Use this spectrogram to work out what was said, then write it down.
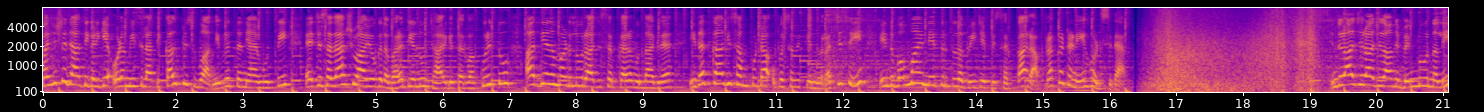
ಪರಿಶಿಷ್ಟ ಜಾತಿಗಳಿಗೆ ಒಳ ಮೀಸಲಾತಿ ಕಲ್ಪಿಸುವ ನಿವೃತ್ತ ನ್ಯಾಯಮೂರ್ತಿ ಎಚ್ ಸದಾಶಿವ ಆಯೋಗದ ವರದಿಯನ್ನು ಜಾರಿಗೆ ತರುವ ಕುರಿತು ಅಧ್ಯಯನ ಮಾಡಲು ರಾಜ್ಯ ಸರ್ಕಾರ ಮುಂದಾಗಿದೆ. ಇದಕ್ಕಾಗಿ ಸಂಪುಟ ಉಪಸಮಿತಿಯನ್ನು ರಚಿಸಿ ಇಂದು ಬೊಮ್ಮಾಯಿ ನೇತೃತ್ವದ ಬಿಜೆಪಿ ಸರ್ಕಾರ ಪ್ರಕಟಣೆ ಹೊರಡಿಸಿದೆ. ಇಂದು ರಾಜ್ಯ ರಾಜಧಾನಿ ಬೆಂಗಳೂರಿನಲ್ಲಿ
